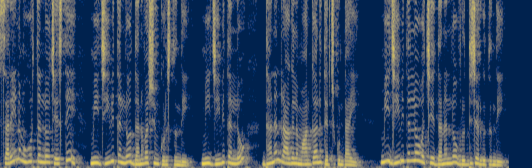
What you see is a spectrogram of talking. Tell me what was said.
సరైన ముహూర్తంలో చేస్తే మీ జీవితంలో ధనవర్షం కురుస్తుంది. మీ జీవితంలో ధనం రాగల మార్గాలు తెరుచుకుంటాయి. మీ జీవితంలో వచ్చే ధనంలో వృద్ధి జరుగుతుంది.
